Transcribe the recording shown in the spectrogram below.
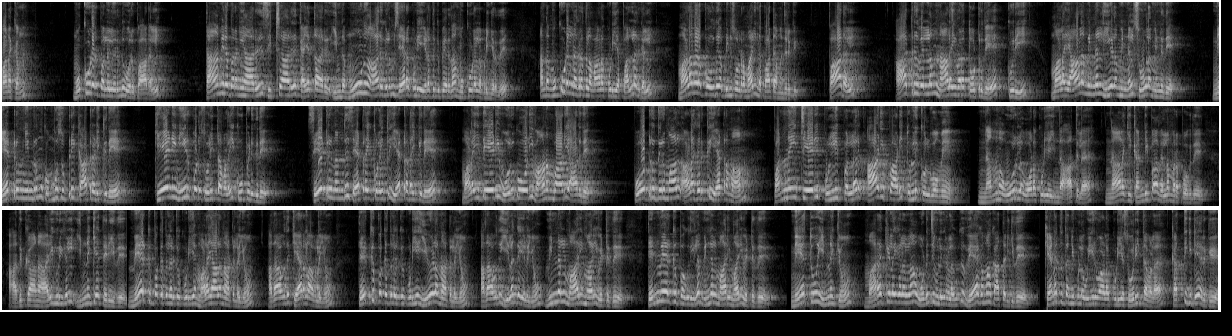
வணக்கம். முக்கூடர் பல்லிலிருந்து ஒரு பாடல். தாமிரபரணி ஆறு சிற்றாறு கயத்தாறு இந்த மூணு ஆறுகளும் சேரக்கூடிய இடத்துக்கு பேர் தான் முக்கூடல் அப்படிங்கிறது. அந்த முக்கூடல் நகரத்தில் வாழக்கூடிய பல்லர்கள் மழை வரப்போகுது அப்படின்னு சொல்கிற மாதிரி இந்த பாட்டு அமைஞ்சிருக்கு. பாடல் ஆற்று வெள்ளம் நாளை வர தோற்றுதே குறி மலையாள மின்னல் ஈழ மின்னல் சூழ மின்னுதே. நேற்றும் இன்றும் கொம்பு சுற்றி காற்றடிக்குதே கேணி நீர்ப்படு சொரித்தவளை கூப்பிடுகுதே. சேற்று நண்டு சேற்றை குலைத்து ஏற்றடைக்குதே. மலை தேடி ஒரு கோடி வானம்பாடி ஆடுதே. போற்று திருமால் அழகர்க்கு ஏற்றமாம். பண்ணைச்சேரி புள்ளிப்பல்லர் ஆடிப்பாடி துள்ளி கொள்வோமே. நம்ம ஊரில் ஓடக்கூடிய இந்த ஆற்றுல நாளைக்கு கண்டிப்பாக வெள்ளம் வரப்போகுது. அதுக்கான அறிகுறிகள் இன்னைக்கே தெரியுது. மேற்கு பக்கத்தில் இருக்கக்கூடிய மலையாள நாட்டிலையும் அதாவது கேரளாவிலையும் தெற்கு பக்கத்தில் இருக்கக்கூடிய ஈழ நாட்டிலையும் அதாவது இலங்கையிலையும் மின்னல் மாறி மாறி வெட்டுது. தென்மேற்கு பகுதியில் மின்னல் மாறி மாறி வெட்டுது. நேத்தும் இன்னைக்கும் மரக்கிளைகளெல்லாம் ஒடிஞ்சு விழுகிற அளவுக்கு வேகமாக காத்தடிக்குது. கிணத்து தண்ணிக்குள்ளே உயிர் வாழக்கூடிய சொரித்தவளை கத்திக்கிட்டே இருக்கு.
